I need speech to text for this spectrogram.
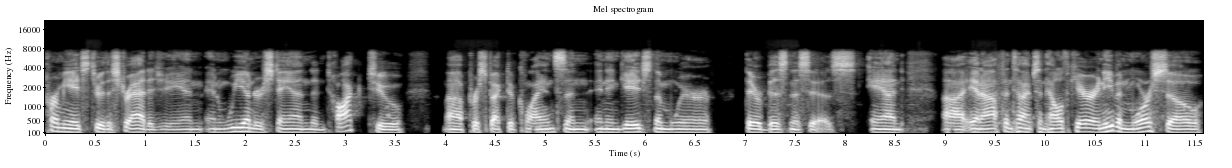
permeates through the strategy. And and we understand and talk to uh, prospective clients and and engage them where their business is. And uh, and oftentimes in healthcare, and even more so,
